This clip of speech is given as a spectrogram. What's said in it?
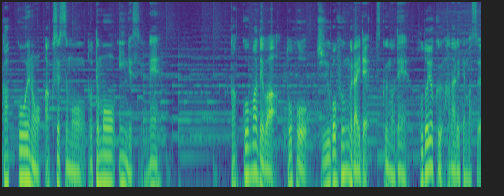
学校へのアクセスもとてもいいんですよね。学校までは徒歩15分ぐらいで着くので、程よく離れてます。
